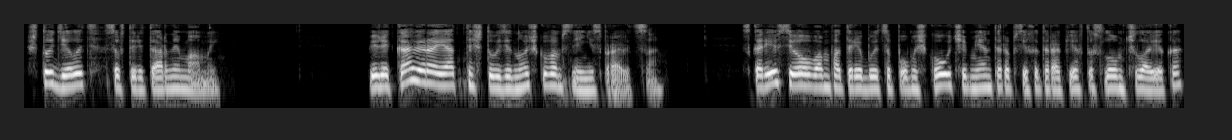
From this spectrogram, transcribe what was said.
Что делать с авторитарной мамой? Велика вероятность, что в одиночку вам с ней не справиться. Скорее всего, вам потребуется помощь коуча, ментора, психотерапевта, словом человека,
